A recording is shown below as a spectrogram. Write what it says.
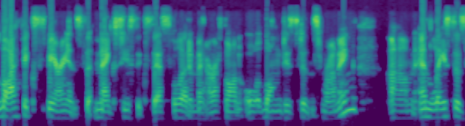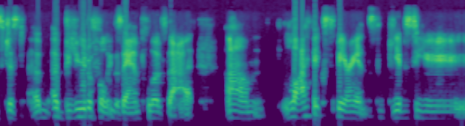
life experience that makes you successful at a marathon or long distance running. Um, and Lisa's just a, a, beautiful example of that. Um, life experience gives you,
